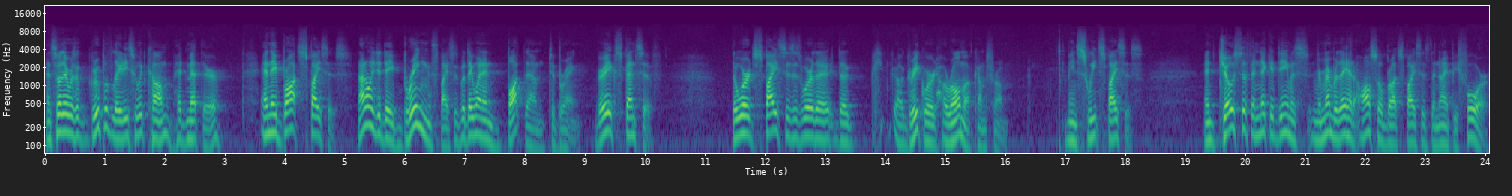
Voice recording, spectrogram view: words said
And so there was a group of ladies who had come, had met there, and they brought spices. Not only did they bring spices, but they went and bought them to bring. Very expensive. The word spices is where the, the uh, Greek word aroma comes from. It means sweet spices. And Joseph and Nicodemus, remember, they had also brought spices the night before.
